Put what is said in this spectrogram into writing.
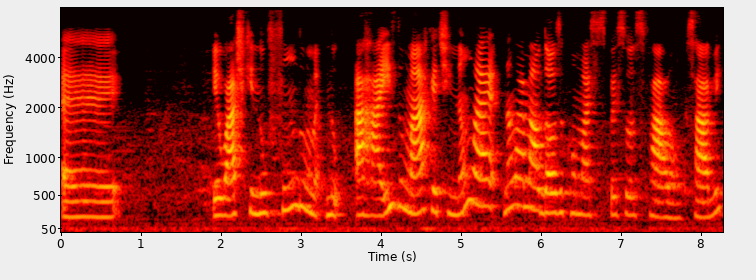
É, eu acho que no fundo, no, a raiz do marketing não é, não é maldosa como essas pessoas falam, sabe?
